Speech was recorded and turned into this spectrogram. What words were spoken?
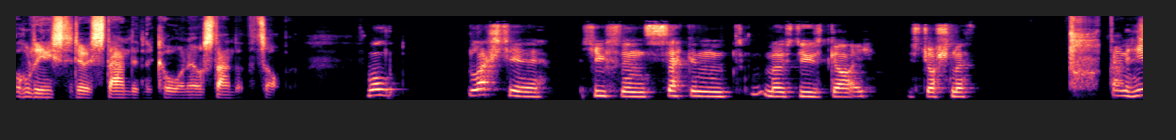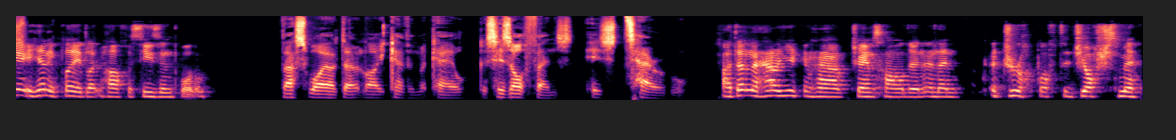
All he needs to do is stand in the corner or stand at the top. Well, last year Houston's second most used guy was Josh Smith, and he he only played like half a season for them. That's why I don't like Kevin McHale because his offense is terrible. I don't know how you can have James Harden and then a drop off to Josh Smith.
